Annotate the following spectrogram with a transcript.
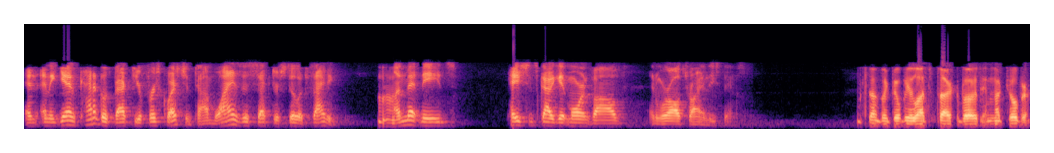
And and again, kind of goes back to your first question, Tom. Why is this sector still exciting? mm-hmm. unmet needs. Patients got to get more involved, and we're all trying these things. Sounds like there'll be a lot to talk about in October.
